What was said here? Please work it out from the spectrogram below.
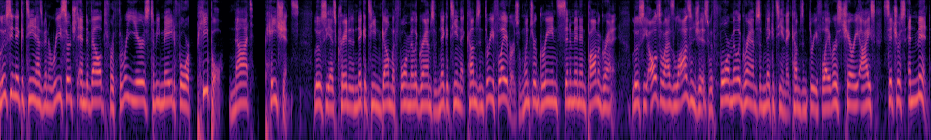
Lucy Nicotine has been researched and developed for three years to be made for people, not patients. Lucy has created a nicotine gum with 4 milligrams of nicotine that comes in three flavors wintergreen, cinnamon, and pomegranate. Lucy also has lozenges with 4 milligrams of nicotine that comes in three flavors cherry ice, citrus, and mint.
